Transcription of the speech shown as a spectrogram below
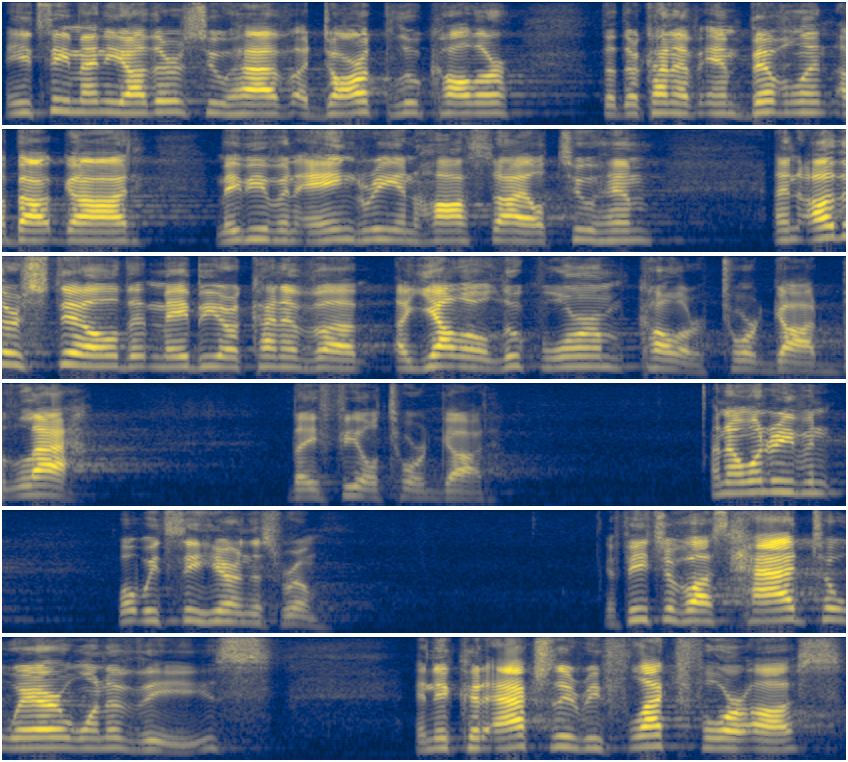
And you'd see many others who have a dark blue color, that they're kind of ambivalent about God, maybe even angry and hostile to Him. And others still that maybe are kind of a, a yellow, lukewarm color toward God, blah, they feel toward God. And I wonder even what we'd see here in this room. If each of us had to wear one of these, and it could actually reflect for us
